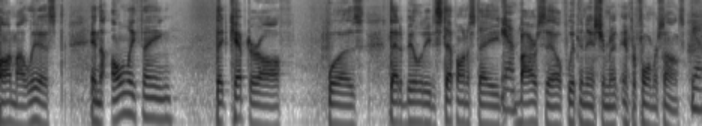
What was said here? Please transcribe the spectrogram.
on my list, and the only thing that kept her off was that ability to step on a stage Yeah. by herself with an instrument and perform her songs. Yeah.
